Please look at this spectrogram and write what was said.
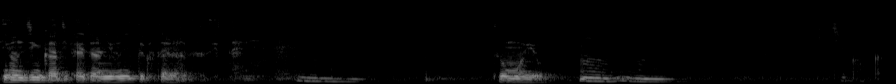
日本人かって聞かれたら日本人って答えるはずだ絶対に。そう思うよ。うんうん自覚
